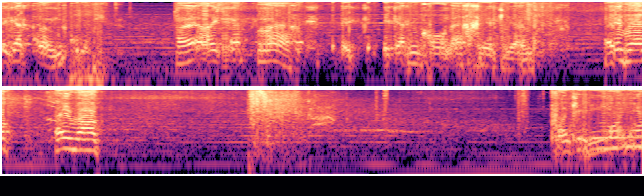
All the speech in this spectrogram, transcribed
ik heb hem. Ja, ik heb hem weg. Ik, ik heb hem gewoon echt gekend. Hé hey, wat? Hé hey, wat? Vond je die mooi? hè?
